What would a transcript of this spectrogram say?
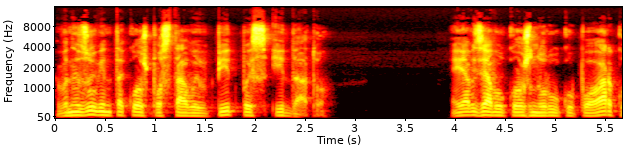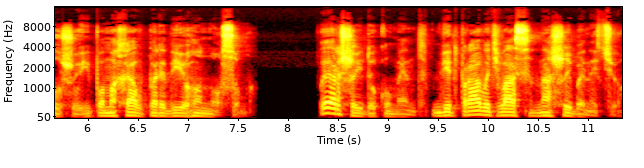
Внизу він також поставив підпис і дату. Я взяв у кожну руку по аркушу і помахав перед його носом. Перший документ відправить вас на шибеницю,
